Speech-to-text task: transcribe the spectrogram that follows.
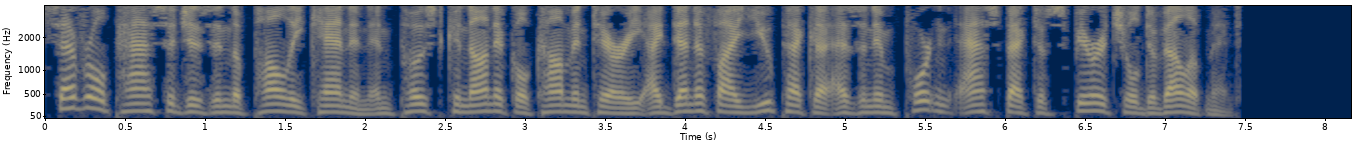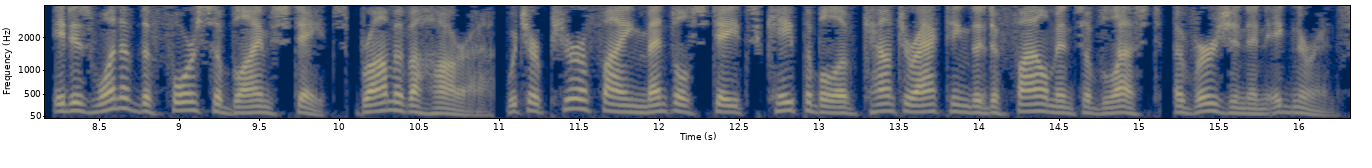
Several passages in the Pali Canon and post-canonical commentary identify upekkha as an important aspect of spiritual development. It is one of the four sublime states Brahmavihara, which are purifying mental states capable of counteracting the defilements of lust, aversion and ignorance.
